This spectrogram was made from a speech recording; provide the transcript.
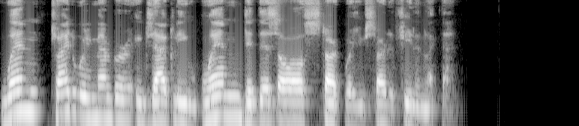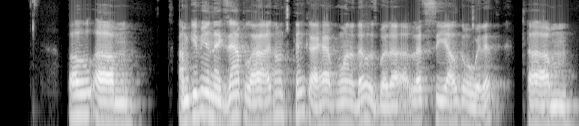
When try to remember exactly when did this all start? Where you started feeling like that? Well, um, I'm giving you an example. I don't think I have one of those, but uh, let's see. I'll go with it. Um,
